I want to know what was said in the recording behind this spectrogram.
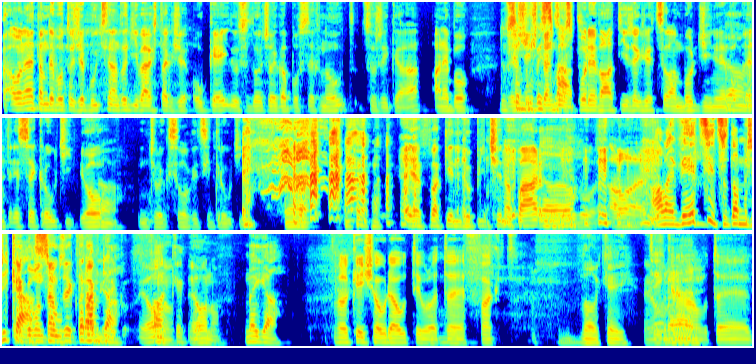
ale ne, tam jde o to, že buď se na to díváš tak, že OK, jdu si toho člověka poslechnout, co říká, anebo Jdu se mu Ježíš, ten vysmát. zas po devátý řekl, že chce Lamborghini, nebo Jo. ten, který se kroutí. Jo, Jo. ten člověk se logicky kroutí. je fucking do píči na pár, vole, ale... Ale věci, co tam říká, jako on tam jsou řekl pravda. Fakt, jako, jo, fakt, no, jako, jo, no. Mega. Velký shoutout, ty vole, to je fakt, Velký. Ty Jo. král, to je,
